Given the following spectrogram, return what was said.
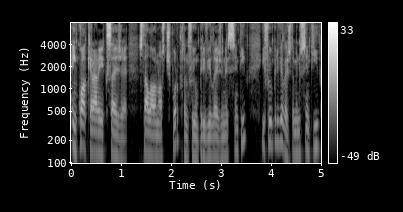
em qualquer área que seja, está lá ao nosso dispor. Portanto, foi um privilégio nesse sentido. E foi um privilégio também no sentido,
